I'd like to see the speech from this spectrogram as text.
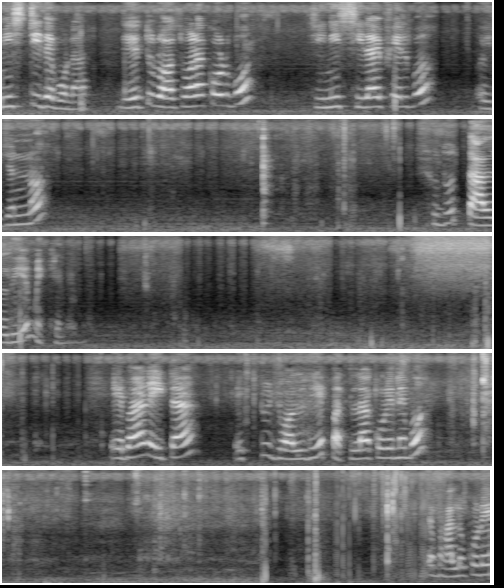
মিষ্টি দেব না। যেহেতু রসবড়া করব চিনির শিরায় ফেলব, ওই জন্য শুধু তাল দিয়ে মেখে নেব। এবার এইটা একটু জল দিয়ে পাতলা করে নেব। এটা ভালো করে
